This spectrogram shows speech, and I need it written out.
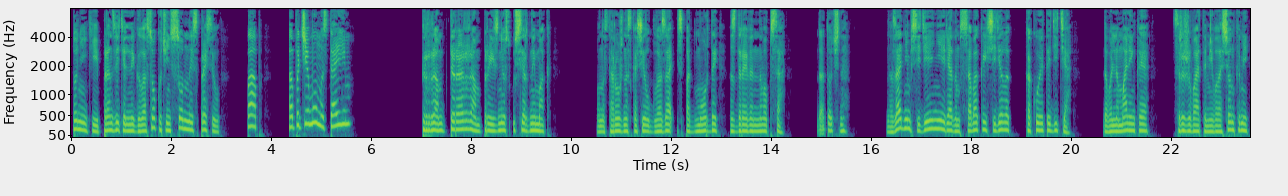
Тоненький пронзительный голосок очень сонный спросил, «Пап, а почему мы стоим?» «Трам-тарарам», — произнес усердный маг. Он осторожно скосил глаза из-под морды здоровенного пса. Да, точно. На заднем сиденье рядом с собакой сидело какое-то дитя, довольно маленькое, с рыжеватыми волосенками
